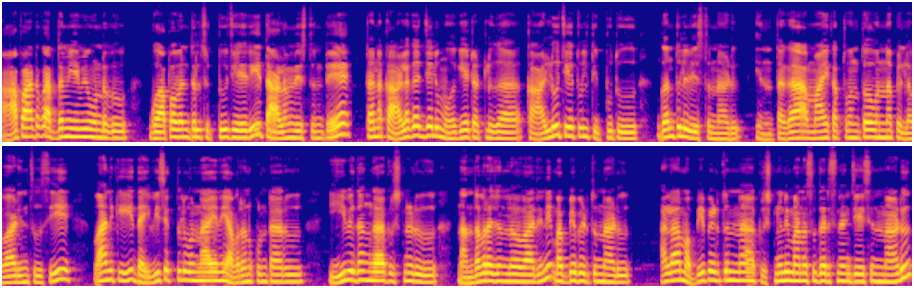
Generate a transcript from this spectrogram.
ఆ పాటకు అర్థం ఏమీ ఉండదు. గోపవనితలు చుట్టూ చేరి తాళం వేస్తుంటే తన కాళ్ళ గజ్జెలు మోగేటట్లుగా కాళ్ళు చేతులు తిప్పుతూ గంతులు వేస్తున్నాడు. ఇంతగా అమాయకత్వంతో ఉన్న పిల్లవాడిని చూసి వానికి దైవీ శక్తులు ఉన్నాయని ఎవరనుకుంటారు? ఈ విధంగా కృష్ణుడు నందవ్రజంలో వారిని మభ్యపెడుతున్నాడు. అలా మభ్యపెడుతున్న కృష్ణుని మనసు దర్శనం చేసినాడు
